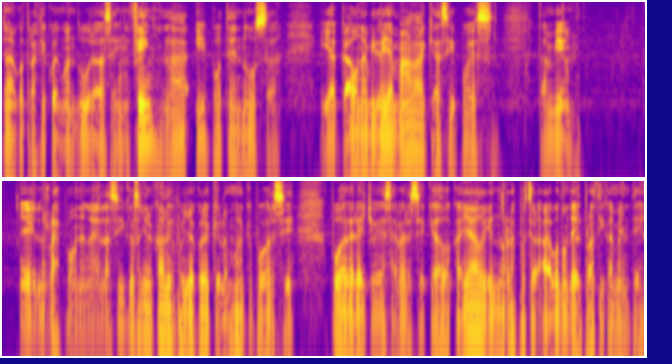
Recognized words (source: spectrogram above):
del narcotráfico en Honduras. En fin, la hipotenusa. Y acá una videollamada que así pues también eh, le responden a él. Así que el señor Cáliz, pues yo creo que lo mejor que pudo haber, haber hecho es haberse quedado callado y no responder algo donde él prácticamente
